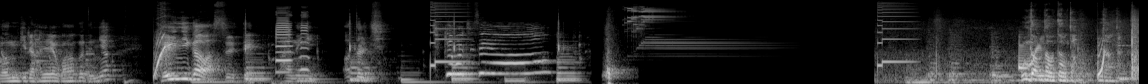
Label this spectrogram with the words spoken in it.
연기를 하려고 하거든요. 베인이가 왔을 때 반응이 어떨지 지켜봐 주세요. 온다 온다 온다 온다 온다 온다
